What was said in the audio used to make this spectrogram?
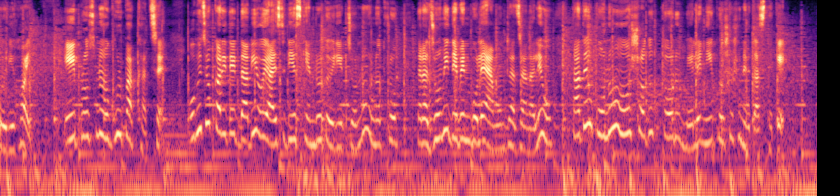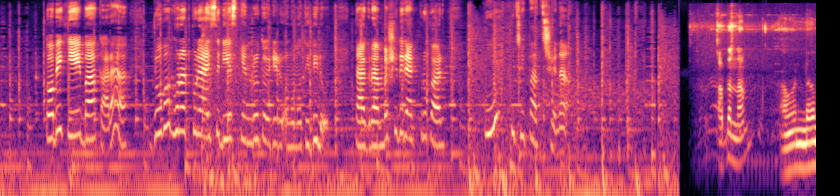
তৈরি হয়? এই প্রশ্ন ঘুরপাক খাচ্ছে। অভিযোগকারীদের দাবি, ওই আইসিডিএস কেন্দ্র তৈরির জন্য অন্যত্র তারা জমি দেবেন বলে এমনটা জানালেও তাতেও কোনো সদুত্তর মেলেনি প্রশাসনের কাছ থেকে। তবে কে বা কারা ডোবা ভরাট করে আইসিডিএস কেন্দ্র তৈরির অনুমতি দিল, তা গ্রামবাসীদের এক প্রকার খুঁজে পাচ্ছে না। আপনার নাম? আমার নাম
